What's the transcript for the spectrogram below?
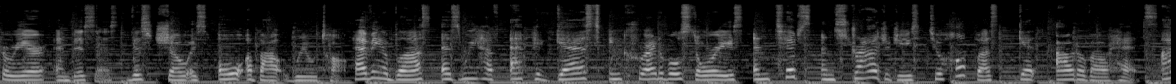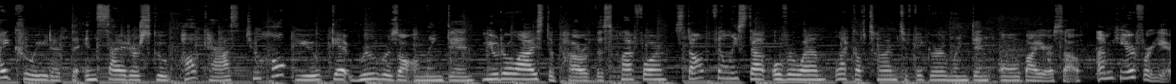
career, and business. This show is all about real talk, having a blast as we have epic guests, incredible stories, and tips and strategies to help us get out of our heads. I created the Insider Scoop podcast to help you get real result on LinkedIn, utilize the power of this platform, stop feeling stuck, overwhelmed, lack of time to figure LinkedIn all by yourself. I'm here for you.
